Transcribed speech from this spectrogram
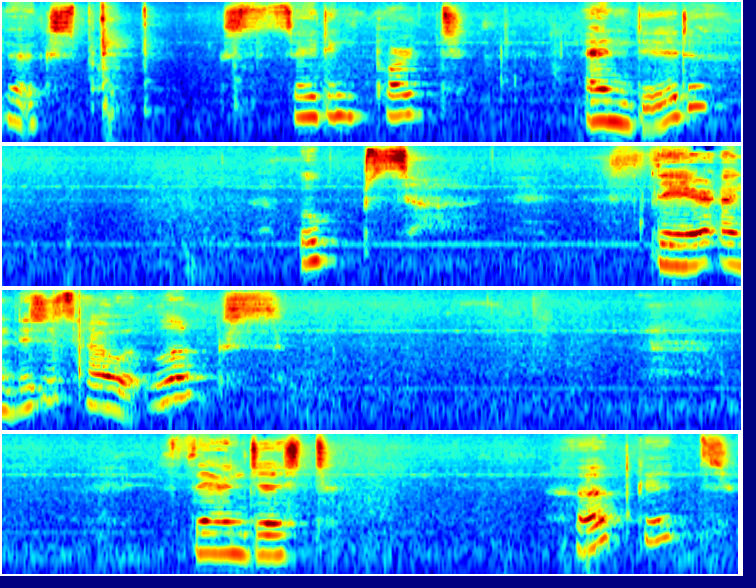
The ex exciting part ended. Oops. There, and this is how it looks. Then just hook it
